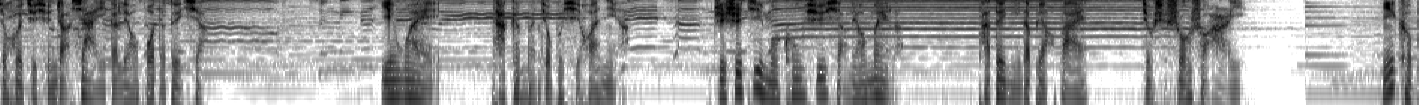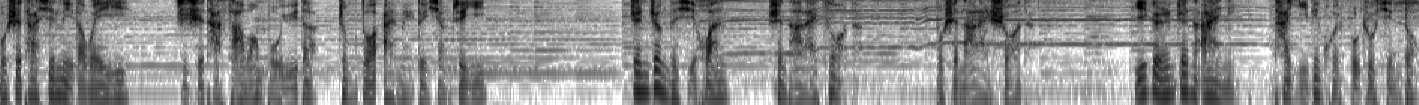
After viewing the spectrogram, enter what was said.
就会去寻找下一个撩拨的对象，因为他根本就不喜欢你啊，只是寂寞空虚想撩妹了。他对你的表白，就是说说而已。你可不是他心里的唯一。只是他撒网捕鱼的众多暧昧对象之一。真正的喜欢，是拿来做的，不是拿来说的。一个人真的爱你，他一定会付诸行动，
